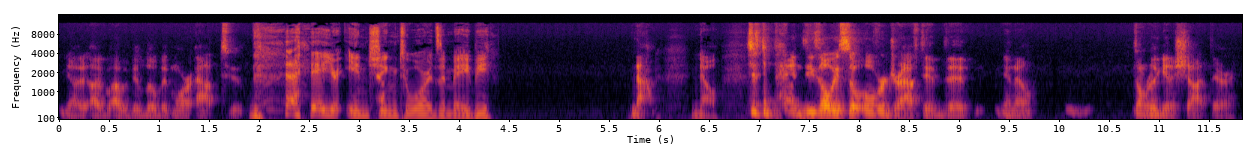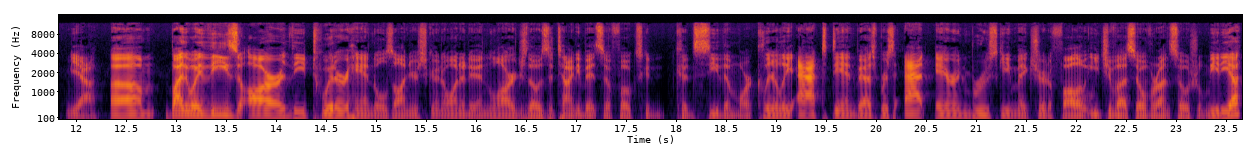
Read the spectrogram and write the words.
you know, I, I, would be a little bit more apt to. Hey, you're inching towards a maybe. No, no, it just depends. He's always so overdrafted that you know don't really get a shot there. Yeah. Um, by the way, these are the Twitter handles on your screen. I wanted to enlarge those a tiny bit so folks could could see them more clearly. At Dan Besbris, at Aaron Bruski. Make sure to follow each of us over on social media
